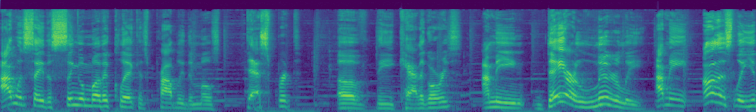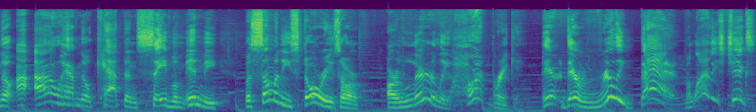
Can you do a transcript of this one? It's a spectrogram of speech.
I would say the single mother clique is probably the most desperate of the categories. I mean, they are literally, I mean, honestly, you know, I, I don't have no captain save them in me, but some of these stories are are literally heartbreaking. They're they're really bad. A lot of these chicks,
